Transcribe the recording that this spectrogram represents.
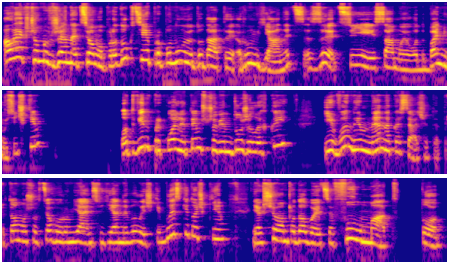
Але якщо ми вже на цьому продукті, пропоную додати рум'янець з цієї самої от банюсічки. От він прикольний тим, що він дуже легкий. І ви ним не накосячите. При тому, що в цього рум'янцю є невеличкі блискіточки. Якщо вам подобається full мат, то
